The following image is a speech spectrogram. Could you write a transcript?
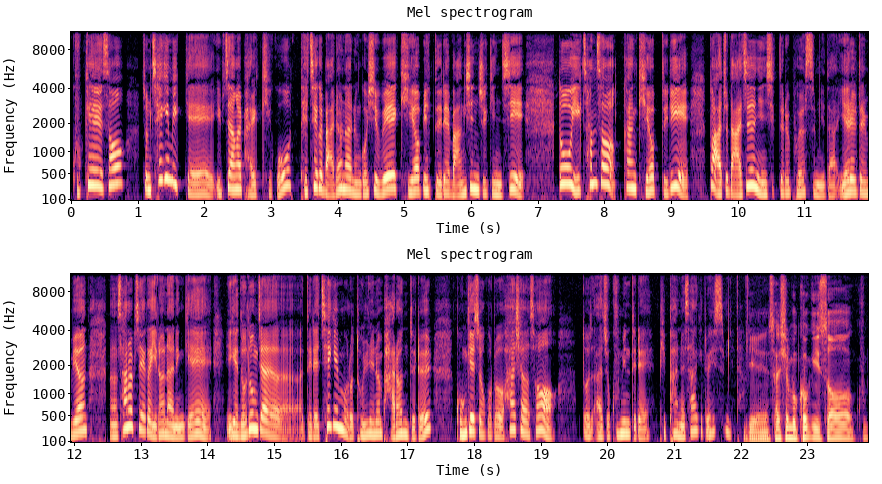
국회에서 좀 책임 있게 입장을 밝히고 대책을 마련하는 것이 왜 기업인들의 망신죽인지 또 이 참석한 기업들이 또 아주 낮은 인식들을 보였습니다. 예를 들면 어, 산업재해가 일어나는 게 이게 노동자들의 책임으로 돌리는 발언들을 공개적으로 하셔서 또 아주 국민들의 비판을 사기도 했습니다. 예, 사실 뭐 거기서 국-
